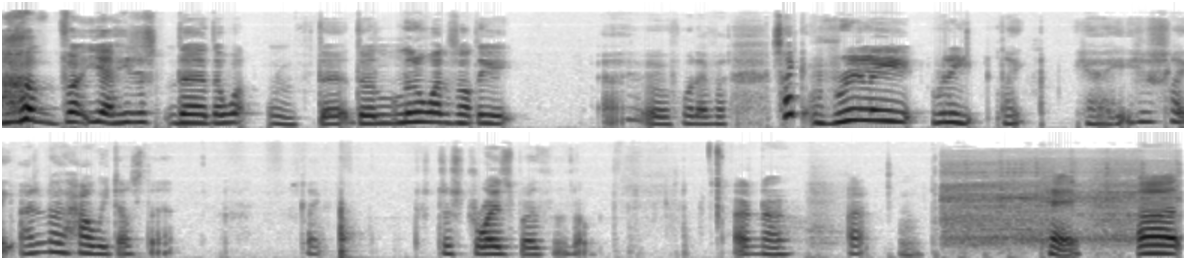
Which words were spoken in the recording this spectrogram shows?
Um, but yeah, he just the the one mm, the the little one's not the uh, whatever. It's like really really like yeah. He's just like I don't know how he does that. It's like just destroys both of them. I don't know. I, mm. Okay. Uh.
